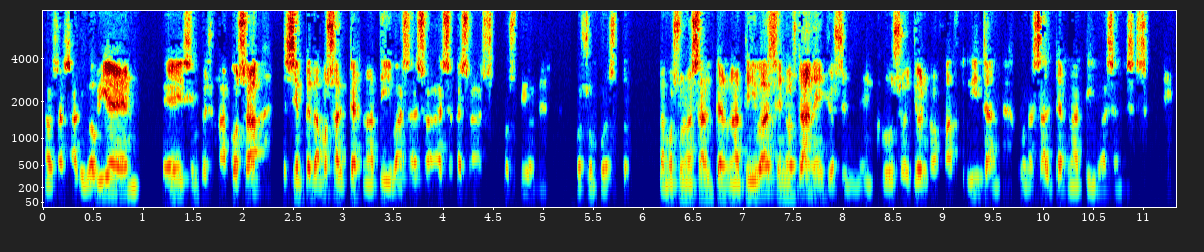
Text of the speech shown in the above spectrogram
nos ha salido bien, ¿eh? y siempre es una cosa, siempre damos alternativas a, esas cuestiones, por supuesto. Damos unas alternativas y nos dan ellos, incluso ellos nos facilitan unas alternativas en ese sentido.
